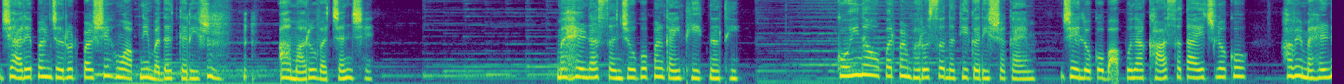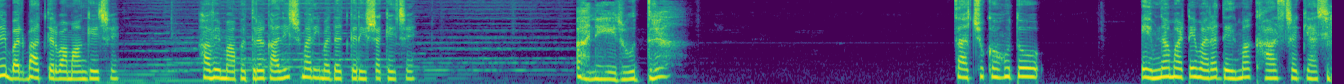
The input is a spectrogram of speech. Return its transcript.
જ્યારે પણ જરૂર પડશે હું આપની મદદ કરીશ. આ મારું વચન છે. મહેલના સંજોગો પણ કંઈ ઠીક નથી. કોઈના ઉપર પણ ભરોસો નથી કરી શકાય એમ. જે લોકો બાપુના ખાસ હતા એ જ લોકો હવે મહેલને બરબાદ કરવા માંગે છે. હવે મા ભદ્રકાલી જ મારી મદદ કરી શકે છે. અને રુદ્ર? સાચું કહું તો એમના માટે મારા દિલમાં ખાસ જગ્યા છે.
